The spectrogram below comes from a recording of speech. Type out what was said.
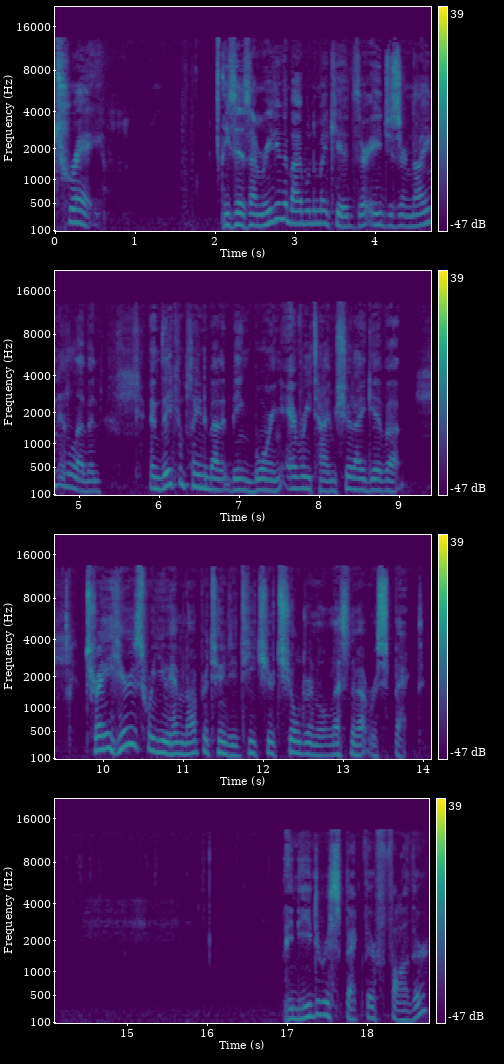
Trey. He says, I'm reading the Bible to my kids. Their ages are 9 and 11, and they complain about it being boring every time. Should I give up? Trey, here's where you have an opportunity to teach your children a lesson about respect. They need to respect their father,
